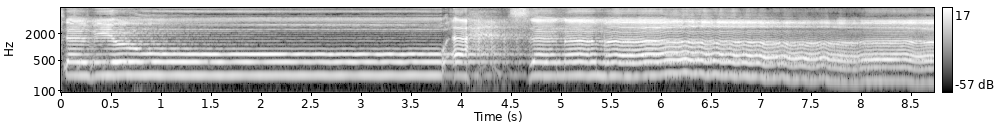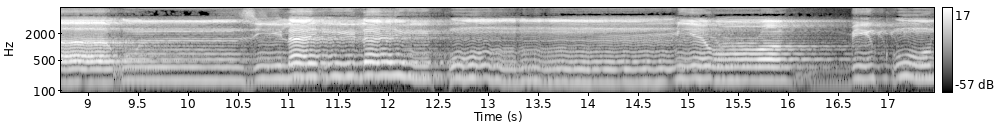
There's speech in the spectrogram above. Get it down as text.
واتبعوا أحسن ما أنزل إليكم من ربكم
